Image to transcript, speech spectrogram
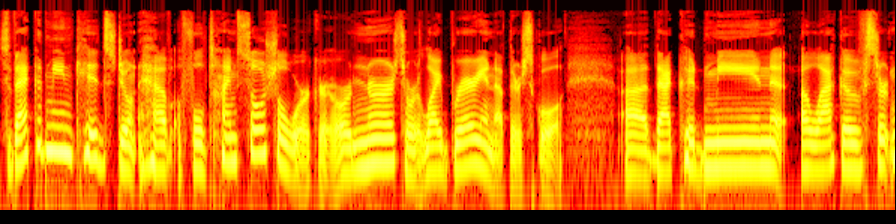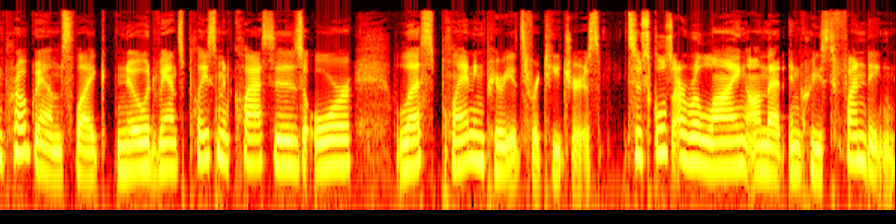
So that could mean kids don't have a full time social worker or nurse or librarian at their school. Uh, that could mean a lack of certain programs like no advanced placement classes or less planning periods for teachers. So schools are relying on that increased funding.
